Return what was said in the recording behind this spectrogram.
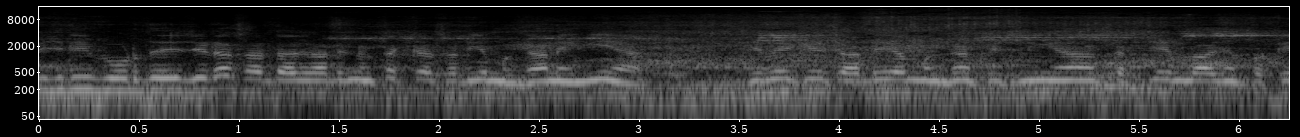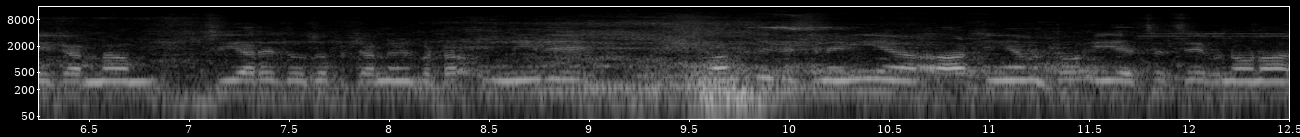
ਬਿਜਲੀ ਬੋਰਡ ਦੇ ਜਿਹੜਾ ਸਾਡਾ, ਸਾਡੇ ਨਾਲ ਧੱਕਾ, ਸਾਡੀਆਂ ਮੰਗਾਂ ਨੇਗੀਆਂ ਜਿਵੇਂ ਕਿ ਸਾਡੀਆਂ ਮੰਗਾਂ ਪਿਛਲੀਆਂ, ਕੱਚੇ ਮੁਲਾਜ਼ਮ ਪੱਕੇ ਕਰਨਾ ਸੀਆਰਏ 295 ਬਟਾ 19 ਦੇ ਸੰਬੰਧ ਦੇ ਵਿੱਚ ਨਹੀਂ ਨੇਗੀਆਂ ਆਰਟੀਐਮ ਤੋਂ ਏਐਸਐਸਏ ਬਣਾਉਣਾ।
